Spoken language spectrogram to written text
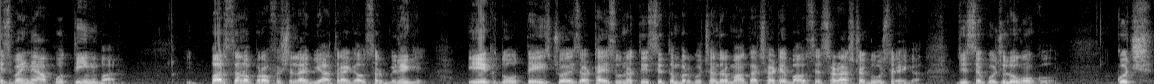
इस महीने आपको तीन बार पर्सनल और प्रोफेशनल लाइफ यात्रा के अवसर मिलेंगे। एक, दो, तेईस, चौबीस, अट्ठाईस, उनतीस सितंबर को चंद्रमा का छठे भाव से षडाष्टक दोष रहेगा, जिससे कुछ लोगों को कुछ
